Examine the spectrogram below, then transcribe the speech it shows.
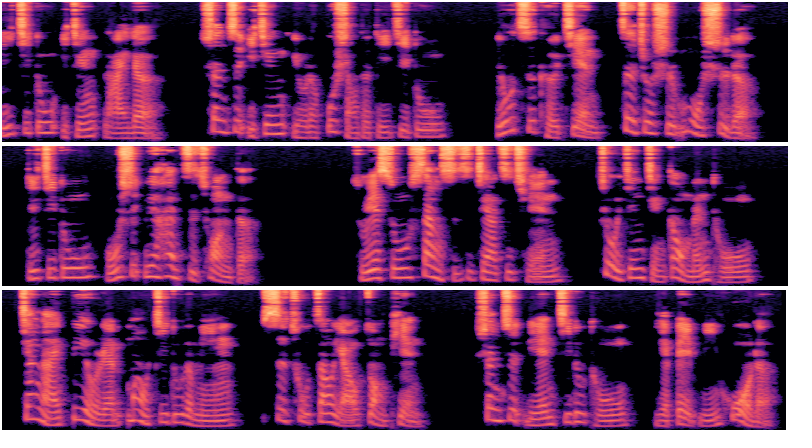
敌基督已经来了，甚至已经有了不少的敌基督。由此可见，这就是末世了。敌基督不是约翰自创的。主耶稣上十字架之前。就已经警告门徒，将来必有人冒基督的名四处招摇撞骗，甚至连基督徒也被迷惑了。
